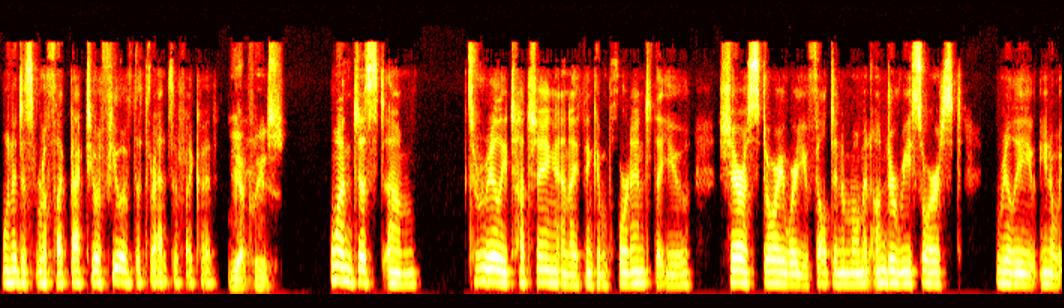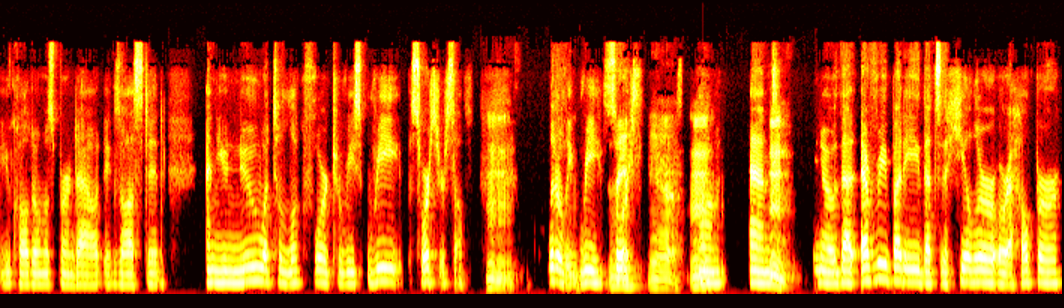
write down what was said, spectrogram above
want to just reflect back to a few of the threads if i could. Yeah please. One just um it's really touching and i think important that you share a story where you felt in a moment under resourced really, you know, what you called almost burned out, exhausted, and you knew what to look for to re- resource yourself. Mm-hmm. Literally resource. Re- yeah. Mm. Um, and mm. you know that everybody that's a healer or a helper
